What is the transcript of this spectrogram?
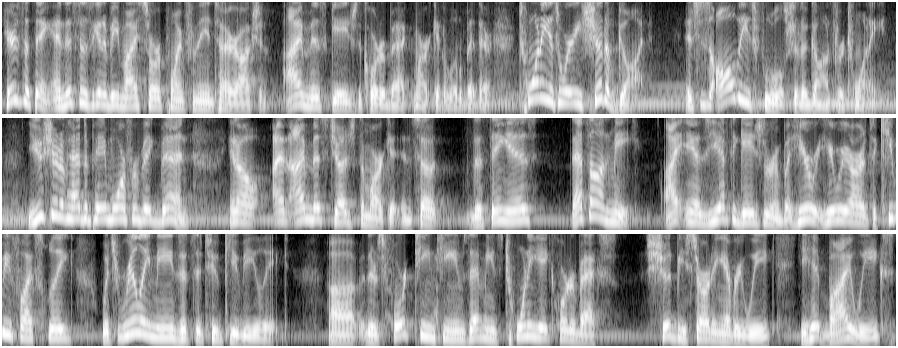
Here's the thing, and this is going to be my sore point from the entire auction. I misgauged the quarterback market a little bit there. Twenty is where he should have gone. It's just all these fools should have gone for twenty. You should have had to pay more for Big Ben. You know, and I misjudged the market. And so the thing is, that's on me. I as you have to gauge the room. But here here we are. It's a QB flex league, which really means it's a two QB league. Uh, there's 14 teams. That means 28 quarterbacks should be starting every week. You hit bye weeks.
